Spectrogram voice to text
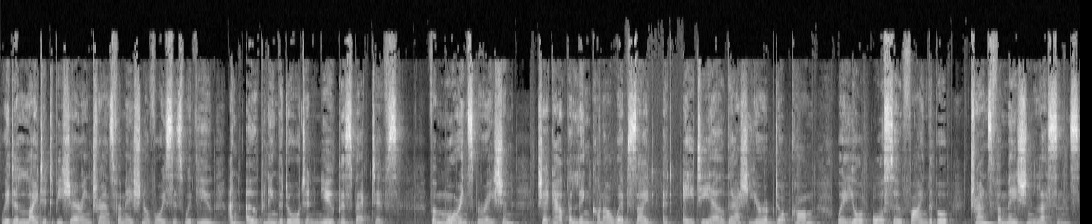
We're delighted to be sharing transformational voices with you and opening the door to new perspectives. For more inspiration, check out the link on our website at atl europe.com, where you'll also find the book Transformation Lessons.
